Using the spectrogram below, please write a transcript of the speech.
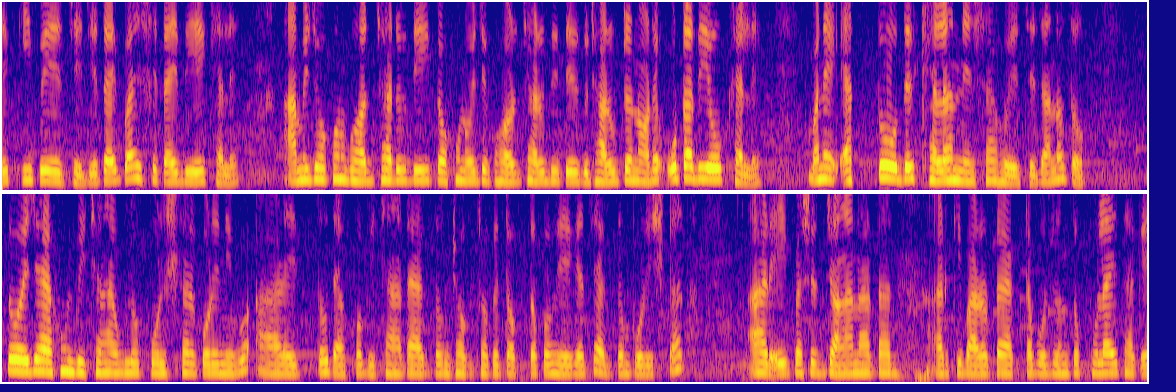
যে কি পেয়েছে, যেটাই পায় সেটাই দিয়ে খেলে। আমি যখন ঘর ঝাড়ু দিই, তখন ওই যে ঘর ঝাড়ু দিতে ঝাড়ুটা নড়ে, ওটা দিয়েও খেলে। মানে এত ওদের খেলার নেশা হয়েছে, জানো তো? তো এই যে এখন বিছানাগুলো পরিষ্কার করে নিব। আর এই তো দেখো, বিছানাটা একদম ঝকঝকে তকতকে হয়ে গেছে, একদম পরিষ্কার। আর এই পাশের জানালাটা আর কি বারোটা একটা পর্যন্ত খোলাই থাকে।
